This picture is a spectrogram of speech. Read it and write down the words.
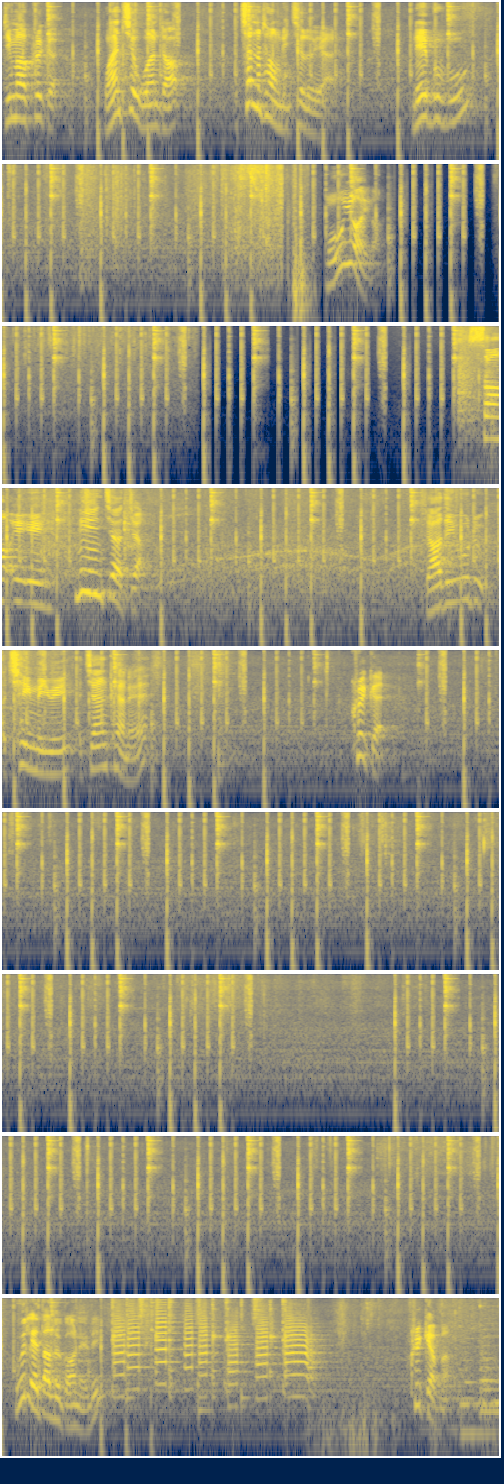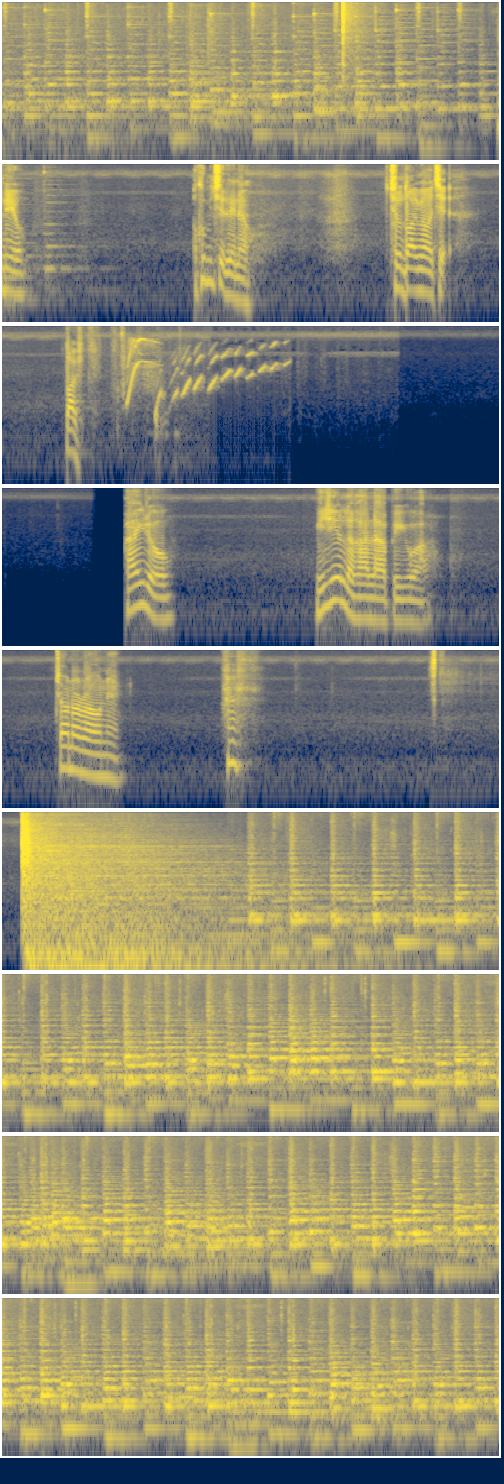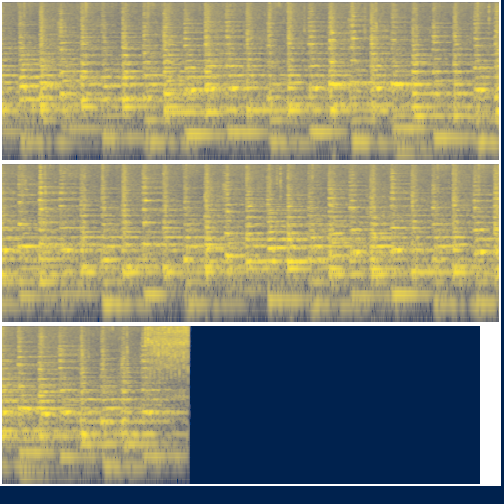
ဒီမှာ cricket one chip one dot အချက်2000တိချစ်လို့ရတယ်နေပူပူမိုးရွာရောဆောင်းအေးအေးနှင်းကြကြရာသီဥတုအချိန်မရွေးအကျန်းခံတဲ့ cricket ဝိလေတောက်လို့ကောင်းတယ်လေ cricket ပါနေရောအခုမချစ်သေးနဲ့ကျွန်တော်တော့မြောက်ချစ်တော်ပြီဘာကြီးတော့မိချင်းလကားလာပြီးွာကြောင်တော်တော်နဲ့ဟွန်း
